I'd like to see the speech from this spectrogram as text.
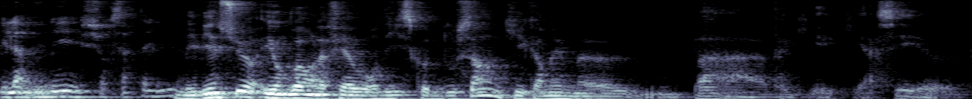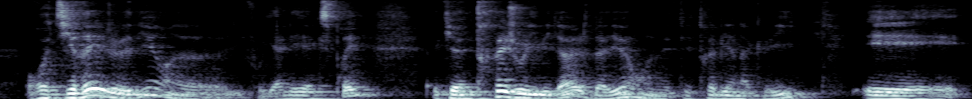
et, la mener sur certains lieux. Mais bien sûr, et on voit, on l'a fait à Ourdis, Côte d'Oussan, qui est quand même pas, enfin, qui, est, qui est assez euh, retiré, je veux dire, euh, il faut y aller exprès, qui est un très joli village d'ailleurs, on était très bien accueillis, et,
